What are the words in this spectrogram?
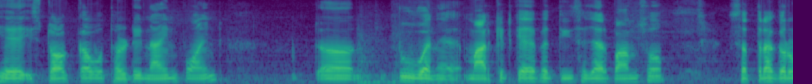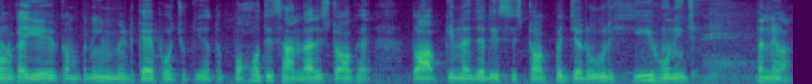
है स्टॉक का वो thirty nine point two one है। मार्केट कैप है तीस हज़ार पाँच सौ, सत्रह करोड़ का ये कंपनी मिड कैप हो चुकी है। तो बहुत ही शानदार स्टॉक है। तो आपकी नज़र इस स्टॉक पे ज़रूर ही होनी चाहिए। धन्यवाद।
